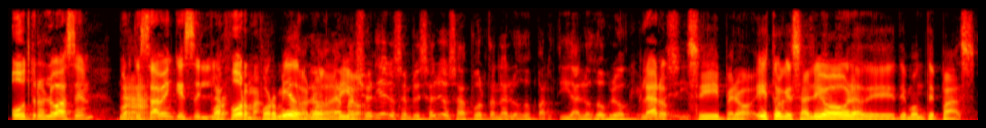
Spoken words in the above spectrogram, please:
Otros lo hacen porque Nah, saben que es el- la por, forma. por miedo, La, ¿no, la Darío? mayoría de los empresarios aportan a los dos partidos, a los dos bloques. Claro. Sí, pero esto que salió ahora de, de Montepaz,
